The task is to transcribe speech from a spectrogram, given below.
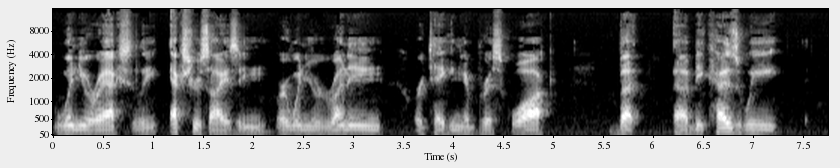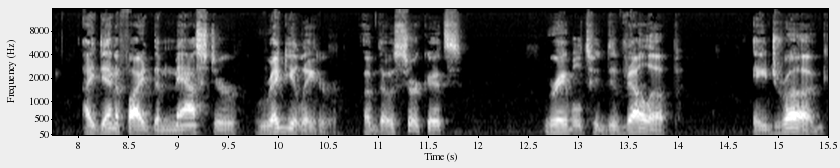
when you're actually exercising or when you're running or taking a brisk walk. But uh, because we identified the master regulator of those circuits, we're able to develop a drug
